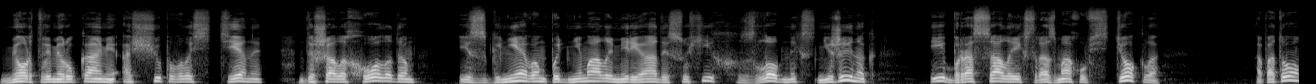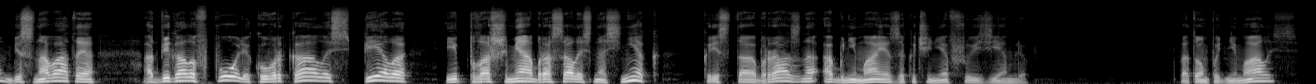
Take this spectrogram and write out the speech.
мертвыми руками ощупывала стены, дышала холодом и с гневом поднимала мириады сухих, злобных снежинок и бросала их с размаху в стекла, а потом, бесноватая, отбегала в поле, кувыркалась, пела и плашмя бросалась на снег, крестообразно обнимая закоченевшую землю. Потом поднималась,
